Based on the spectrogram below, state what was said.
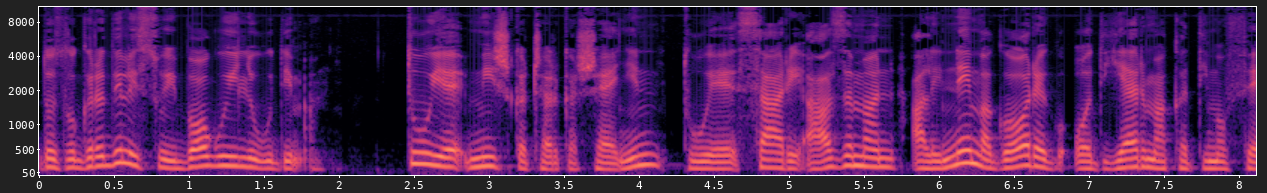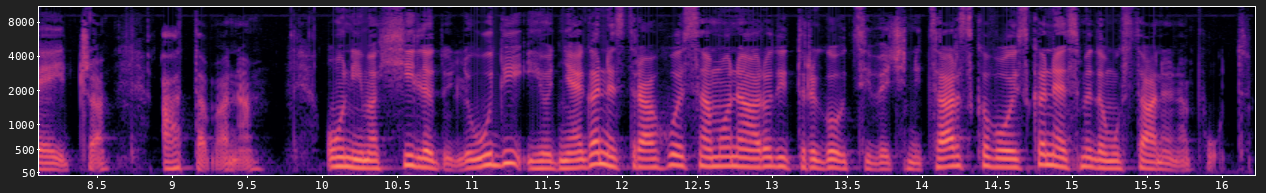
dozlogrdili su i Bogu i ljudima. Tu je Miška Čarkašenjin, tu je Sari Azaman, ali nema goreg od Jermaka Timofejića, Atamana. On ima hiljadu ljudi i od njega ne strahuje samo narodi trgovci, već ni carska vojska ne sme da mu stane na put.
